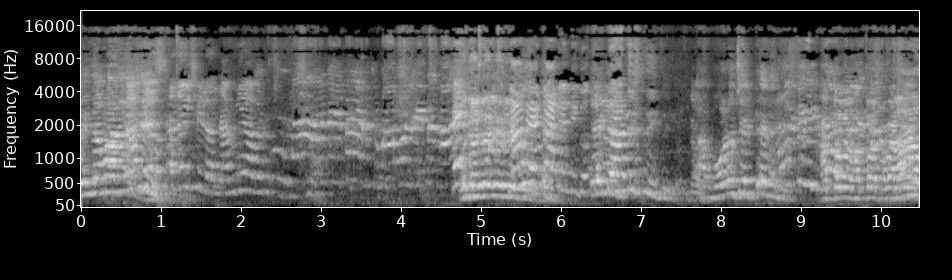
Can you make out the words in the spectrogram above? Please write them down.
এই জামা এনেছিস? ছিল না আমি আবার ওই ওই ওই ওই যে। আনিস নি বড় এনেছিস? হাত দাও, হাত দাও, সবাই হাত দাও।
